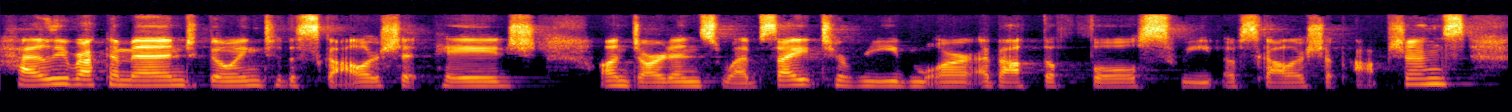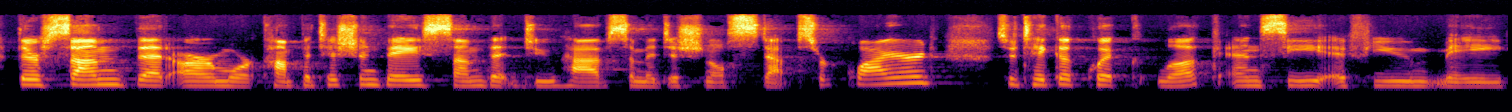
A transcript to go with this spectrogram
highly recommend going to the scholarship page on Darden's website to read more about the full suite of scholarship options. There's some that are more competition based, some that do have some additional steps required. So take a quick look and see if you may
